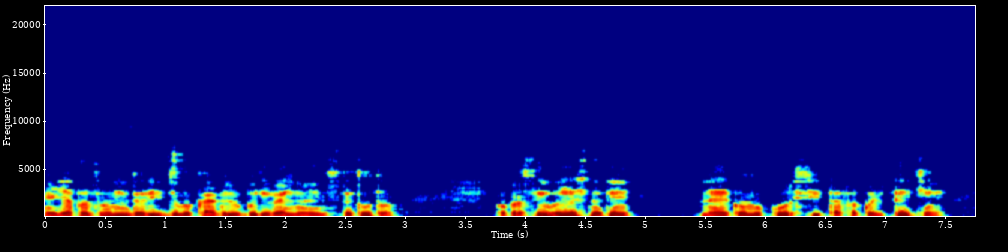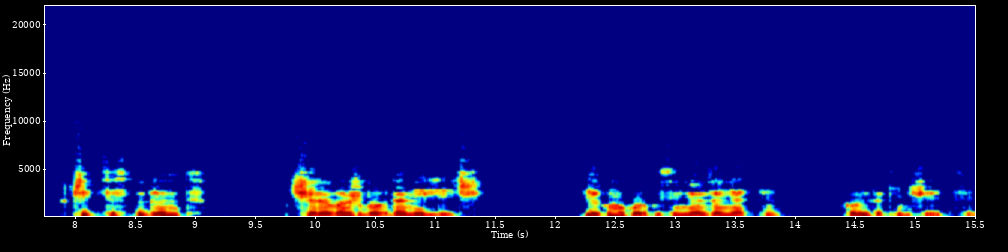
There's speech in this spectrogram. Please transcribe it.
Я подзвонив до відділу кадрів будівельного інституту, попросив вияснити, на якому курсі та факультеті вчиться студент Череваш Богдан Ілліч, в якому корпусі в нього заняття, коли закінчується.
